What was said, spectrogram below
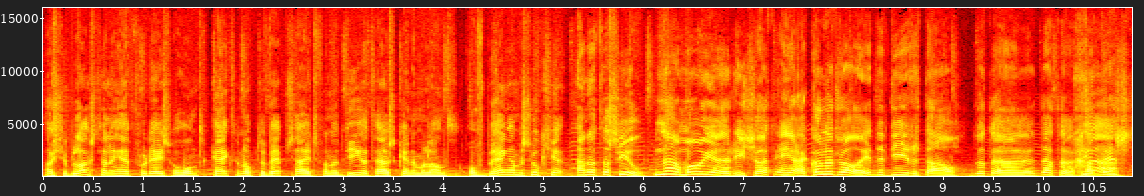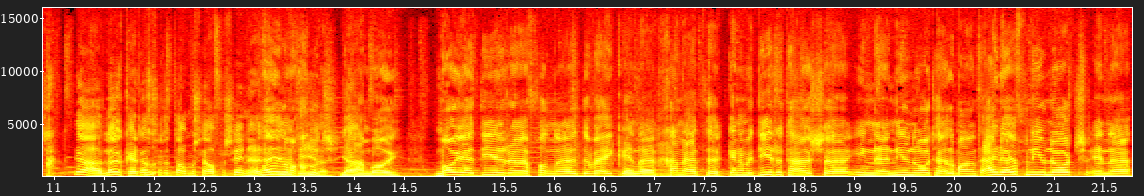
Als je belangstelling hebt voor deze hond... kijk dan op de website van het Dierenthuis Kennemerland... of breng een bezoekje aan het asiel. Nou, mooi uh, Richard. En ja, hij kan het wel, hè, de dierentaal. Dat, uh, dat uh, gaat ja. best. Ja, leuk hè, dat ze dat allemaal zelf verzinnen. Hè, Helemaal goed. Ja, ja, mooi. Mooie dier van de week. En uh, ga naar het Kennen we Dierenthuis uh, in Nieuw-Noord. Helemaal aan het einde hè, van Nieuw-Noord. En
